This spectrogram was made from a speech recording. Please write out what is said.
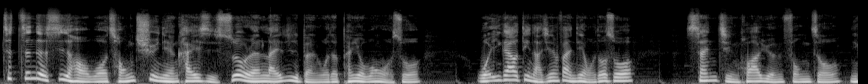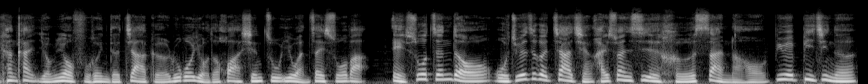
这真的是哈，我从去年开始，所有人来日本，我的朋友问我说，我应该要订哪间饭店，我都说山景花园丰州，你看看有没有符合你的价格，如果有的话，先住一晚再说吧。诶，说真的哦，我觉得这个价钱还算是和善了哦，因为毕竟呢，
